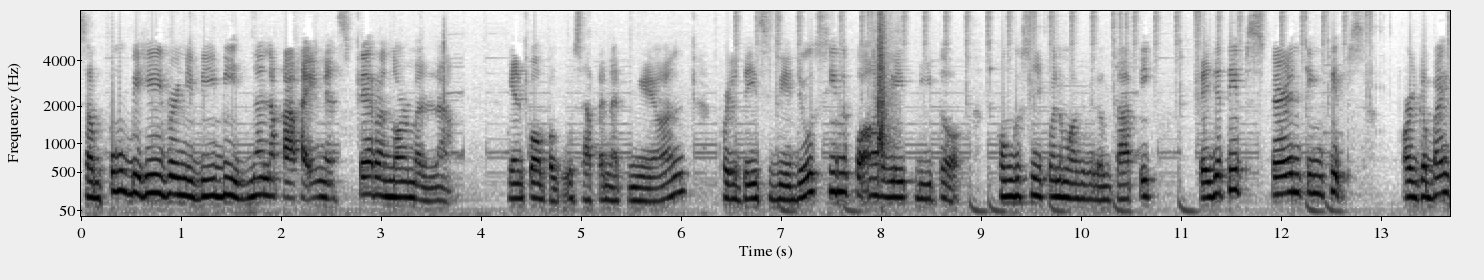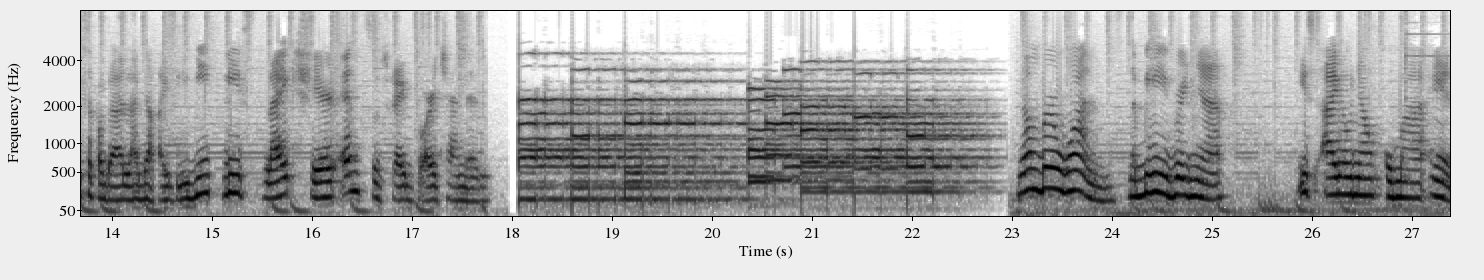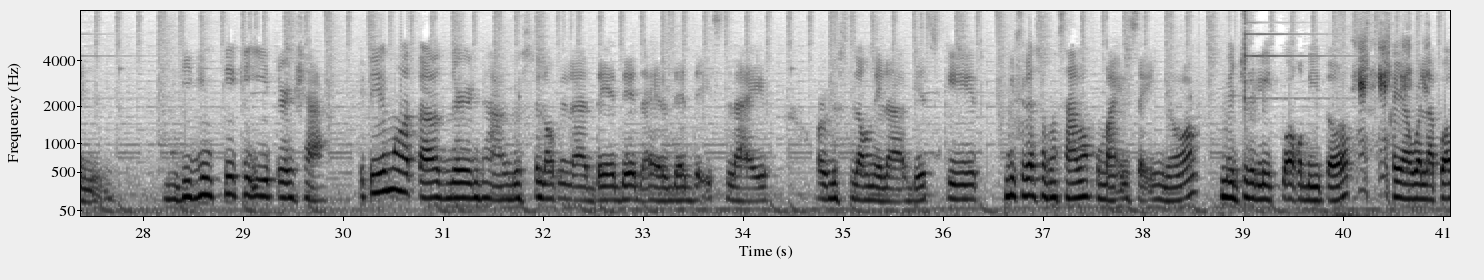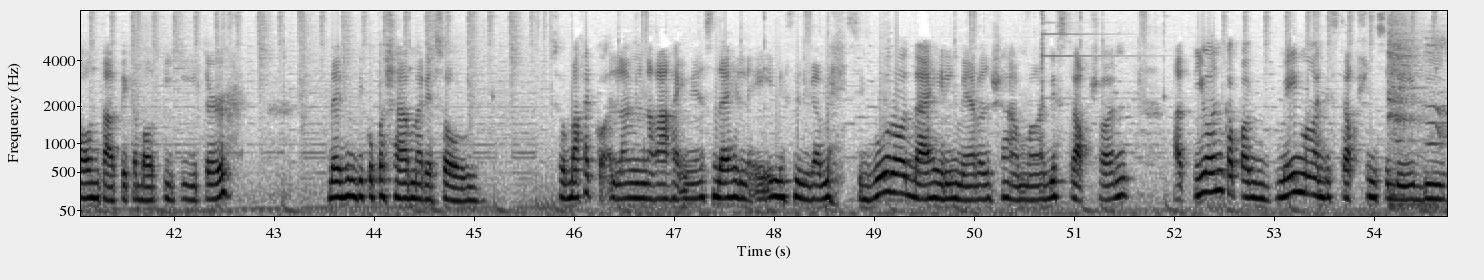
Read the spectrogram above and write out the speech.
Sampung behavior ni baby na nakakainis pero normal lang. Yan po ang pag-uusapan natin ngayon. For today's video, sino po ang relate dito? Kung gusto niyo po ng mga ganitong topic, pedia tips, parenting tips, or gabay sa pag-aalaga kay baby, please like, share, and subscribe to our channel. Number one, na behavior niya is ayaw niyang kumain. Nagiging picky eater siya. Ito yung mga toddler na gusto lang nila dede dahil dede is life or gusto lang nila biscuit. Hindi sila sama-sama kumain sa inyo. Medyo relate po ako dito. Kaya wala po akong topic about picky eater. Dahil hindi ko pa siya ma-resolve. So, bakit ko alam na nakakainis? Dahil naiinis din kami. Siguro dahil meron siya mga distraction. At yun, kapag may mga distraction si baby,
